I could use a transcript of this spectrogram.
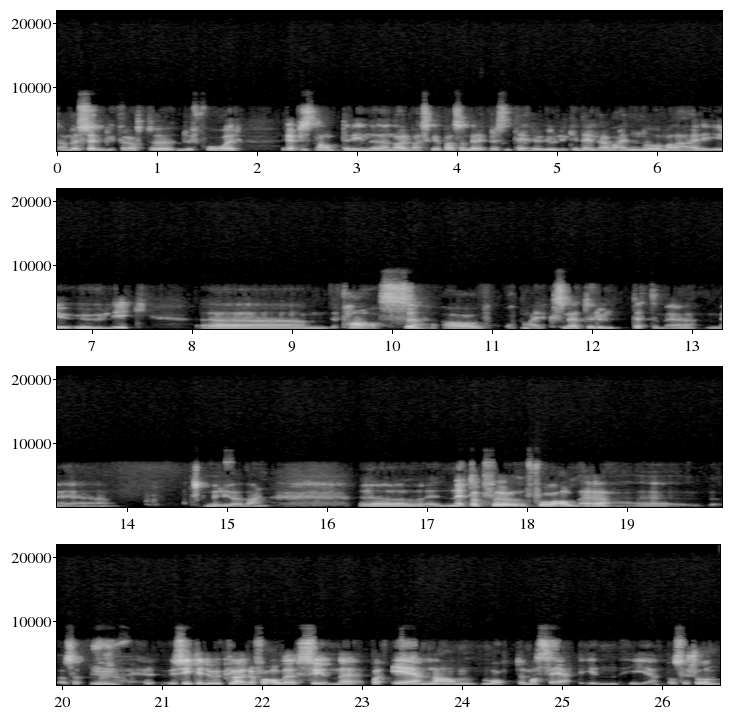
Der må vi sørge for at du, får representanter inn i den arbeidsgruppa som representerer ulike deler av verden, hvor man er i ulik eh, fase av oppmerksomhet rundt dette med, med miljøvern. Eh, nettopp for å få alle eh, altså, Hvis ikke du klarer å få alle synene på en eller annen måte massert inn i en posisjon,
